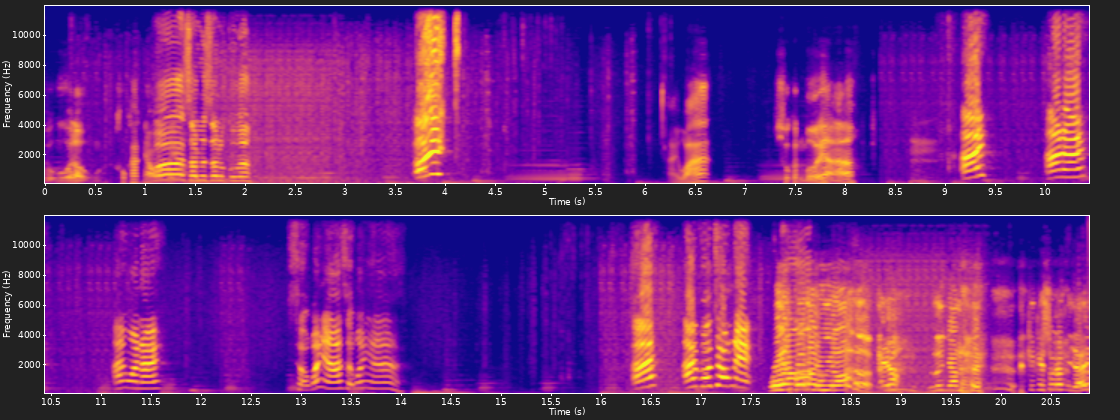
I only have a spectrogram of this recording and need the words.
Bộ ngũ đầu không khác nhau Ơ, mấy sao lên, sao lên cô Ngân hay quá. Số cần mới hả Ây da, linh ăn này. Cái cái shotgun gì vậy?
